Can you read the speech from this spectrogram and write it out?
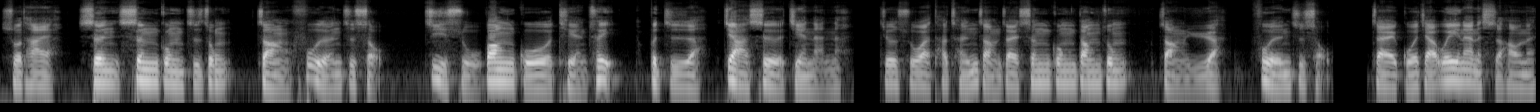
说他呀，生深宫之中，长妇人之手，既属邦国舔粹，不知啊，架设艰难呢。就是说啊，他成长在深宫当中，长于啊妇人之手，在国家危难的时候呢，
